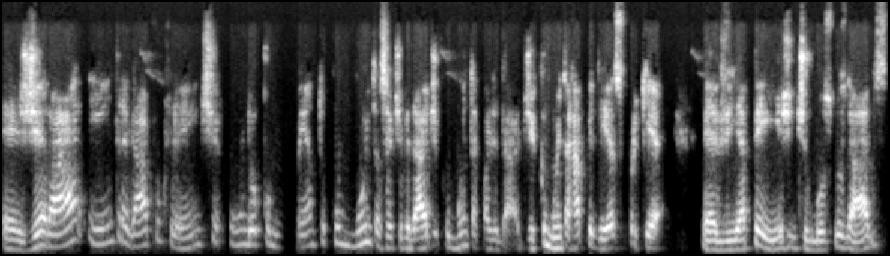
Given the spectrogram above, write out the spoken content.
é, gerar e entregar para o cliente um documento com muita assertividade, com muita qualidade e com muita rapidez, porque é, via API a gente busca os dados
